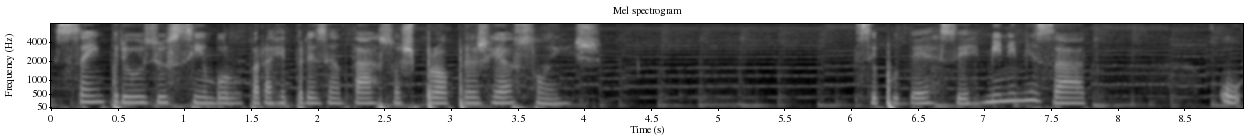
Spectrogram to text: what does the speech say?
Sempre use o símbolo para representar suas próprias reações. Se puder ser minimizado, o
